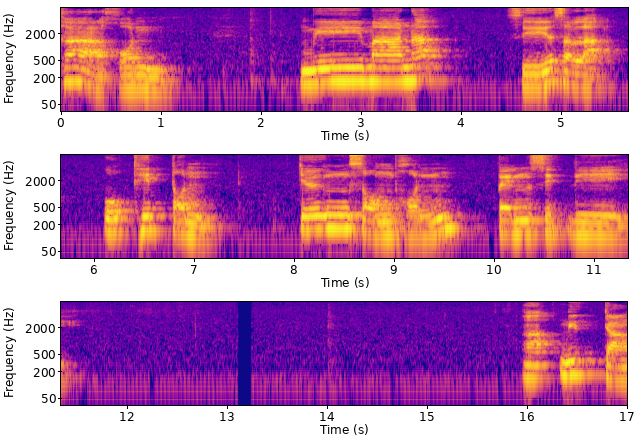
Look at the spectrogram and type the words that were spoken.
ฆ่าคน มีมานะเสียสละ อุทิศตน จึงส่งผลเป็นสิทธิดี อนิจจัง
